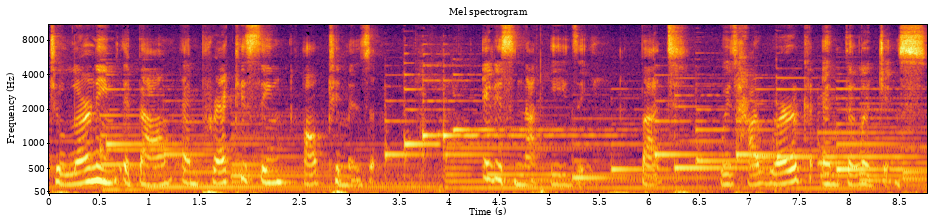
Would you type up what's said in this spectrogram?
to learning about and practicing optimism. It is not easy, but with hard work and diligence,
